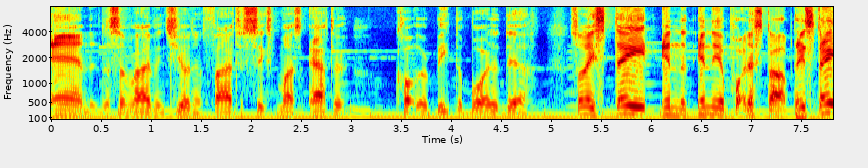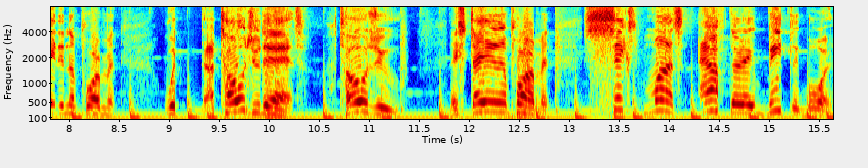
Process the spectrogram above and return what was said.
and the surviving children five to six months after Cutler beat the boy to death. So they stayed in the in the apartment. Stop. They stayed in the apartment with. I told you that. I told you. They stayed in the apartment six months after they beat the boy.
